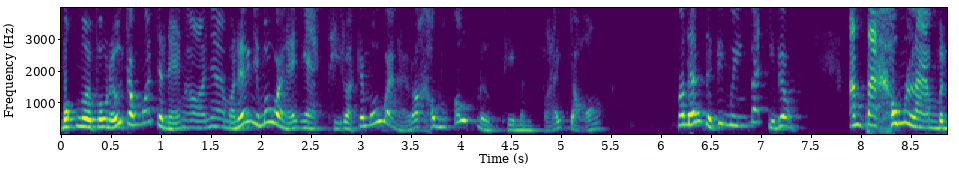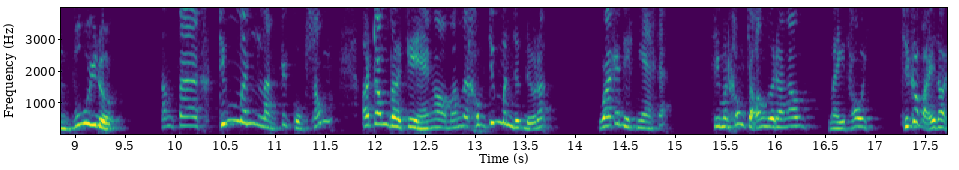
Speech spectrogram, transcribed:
Một người phụ nữ trong quá trình hẹn hò nha, mà nếu như mối quan hệ nhạt thì là cái mối quan hệ đó không tốt được thì mình phải chọn. Nó đến từ cái nguyên tắc gì biết không? Anh ta không làm mình vui được. Anh ta chứng minh làm cái cuộc sống ở trong thời kỳ hẹn hò mà anh ta không chứng minh được điều đó. Qua cái việc nhạc á, thì mình không chọn người đàn ông. Này thôi, chỉ có vậy thôi.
